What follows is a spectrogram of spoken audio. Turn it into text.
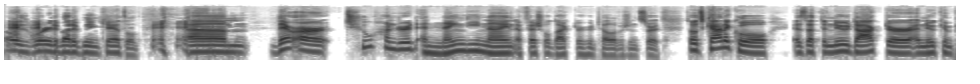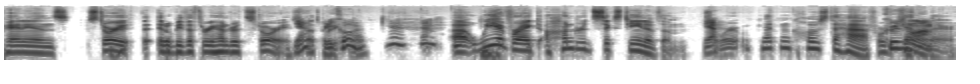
always worried about it being canceled um there are 299 official doctor who television stories so it's kind of cool is that the new doctor and new companions story, it'll be the 300th story. So Mm-hmm. yeah, that's pretty, cool. Yeah, yeah. Uh, we have ranked 116 of them. Yeah. so we're getting close to half. We're Cruising getting along. there.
